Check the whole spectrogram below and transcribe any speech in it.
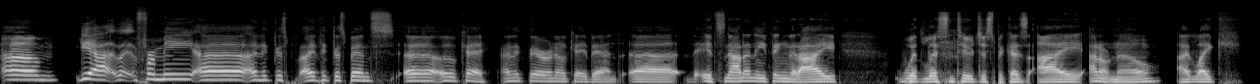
um, yeah, for me, uh, I think this, I think this band's, uh, okay. I think they're an okay band. Uh, it's not anything that I would listen to just because I, I don't know. I like,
